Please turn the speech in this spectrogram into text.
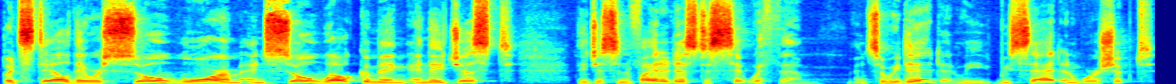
but still they were so warm and so welcoming, and they just they just invited us to sit with them. And so we did, and we, we sat and worshiped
